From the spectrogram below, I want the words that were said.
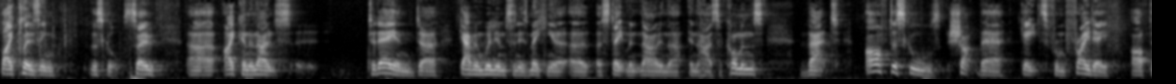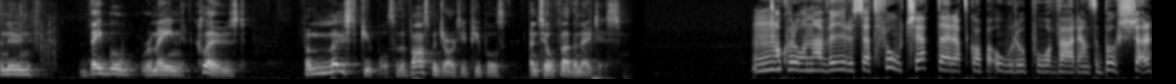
by closing the schools. So, uh, I can announce today, and uh, Gavin Williamson is making a, a, a statement now in the, in the House of Commons, that after schools shut their gates from Friday afternoon, they will remain closed for most pupils, for the vast majority of pupils, until further notice. Mm, och coronaviruset fortsätter att skapa oro på världens börser.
